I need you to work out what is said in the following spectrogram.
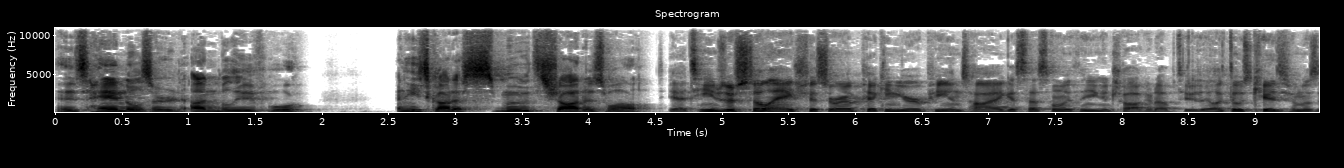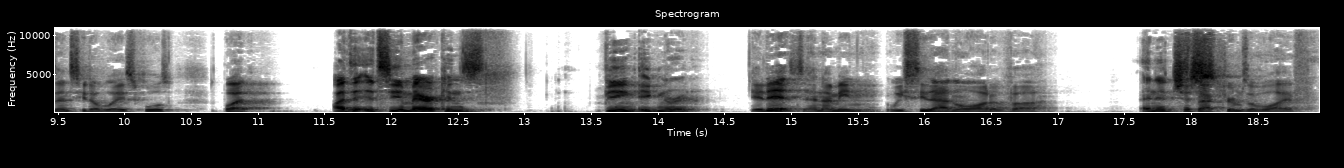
His handles are unbelievable. And he's got a smooth shot as well. Yeah, teams are still anxious around picking Europeans high. I guess that's the only thing you can chalk it up to. They like those kids from those NCAA schools, but I think it's the Americans being ignorant. it is, and I mean we see that in a lot of uh, And it just spectrums of life.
